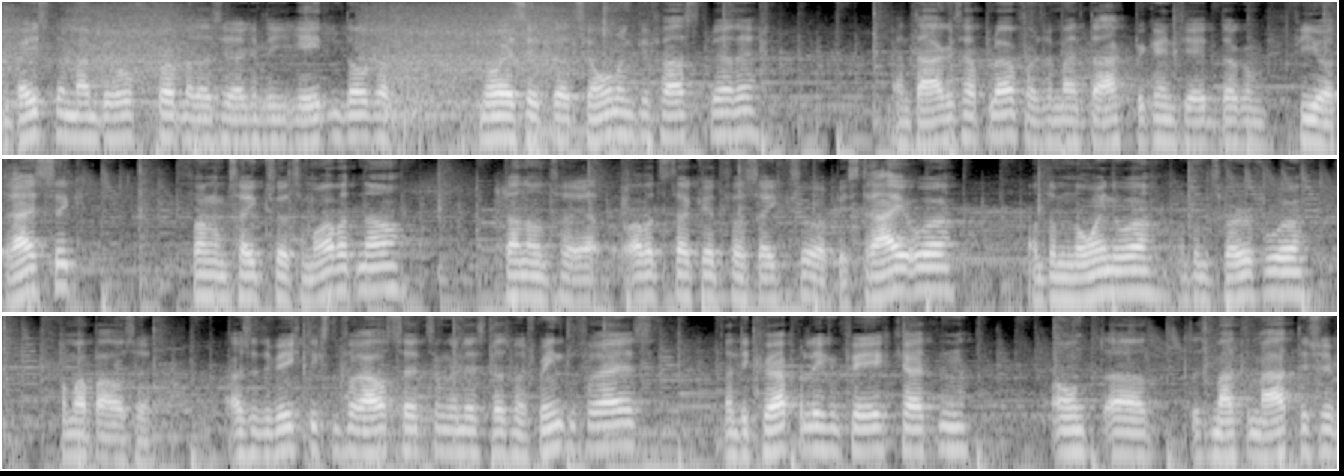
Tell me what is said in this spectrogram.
Am besten in meinem Beruf gefällt mir, dass ich eigentlich jeden Tag auf neue Situationen gefasst werde. Mein Tagesablauf, also mein Tag beginnt jeden Tag um 4.30 Uhr, fange um 6 Uhr zum Arbeiten an, dann unser Arbeitstag geht von 6 Uhr bis 3 Uhr und um 9 Uhr und um 12 Uhr haben wir Pause. Also die wichtigsten Voraussetzungen ist, dass man schwindelfrei ist, dann die körperlichen Fähigkeiten und äh, das mathematische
